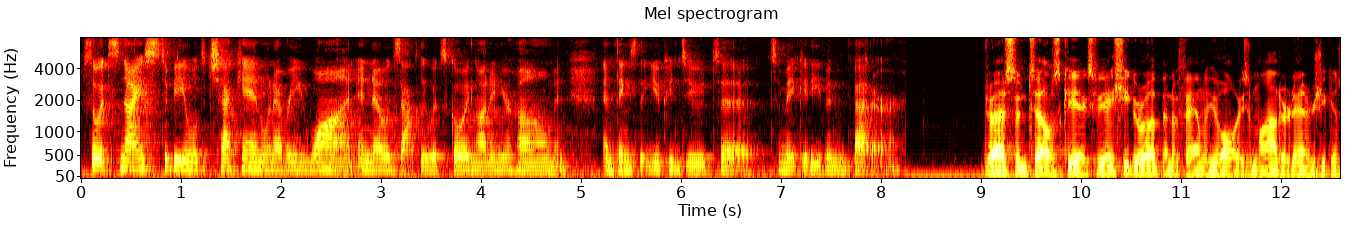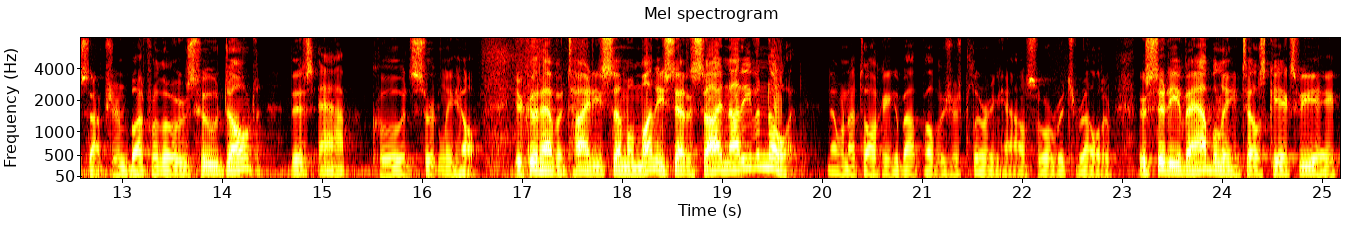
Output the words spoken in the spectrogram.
So it's nice to be able to check in whenever you want and know exactly what's going on in your home and, and things that you can do to, to make it even better. Dresden tells KXVA she grew up in a family who always monitored energy consumption, but for those who don't, this app could certainly help. You could have a tidy sum of money set aside, not even know it. Now, we're not talking about Publishers Clearinghouse or a rich relative. The city of Abilene tells KXVA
